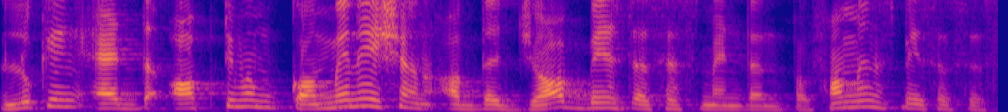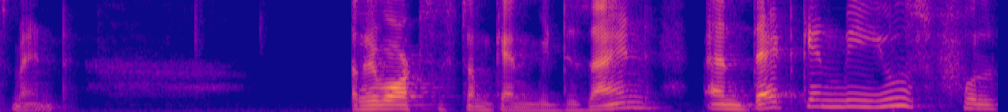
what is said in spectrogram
looking at the optimum combination of the job based assessment and performance based assessment, reward system can be designed and that can be useful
